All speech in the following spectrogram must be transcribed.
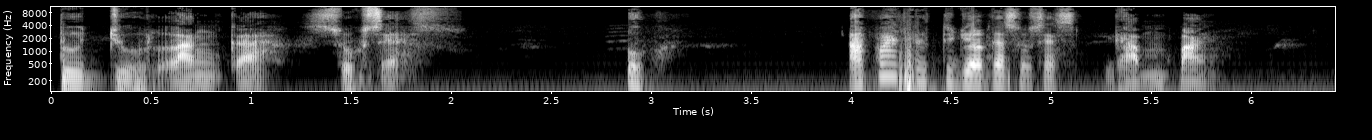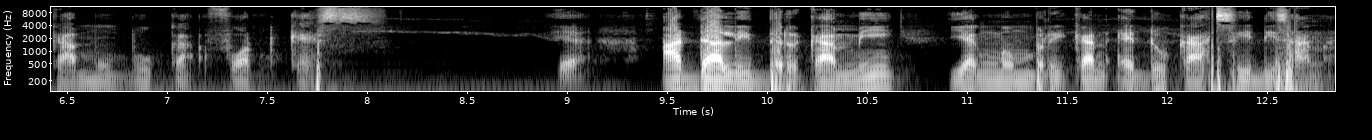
tujuh langkah sukses. Uh, apa tujuh langkah sukses? Gampang. Kamu buka podcast. Ya, ada leader kami yang memberikan edukasi di sana.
